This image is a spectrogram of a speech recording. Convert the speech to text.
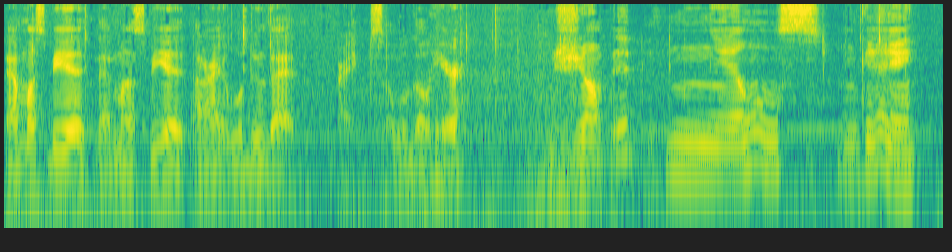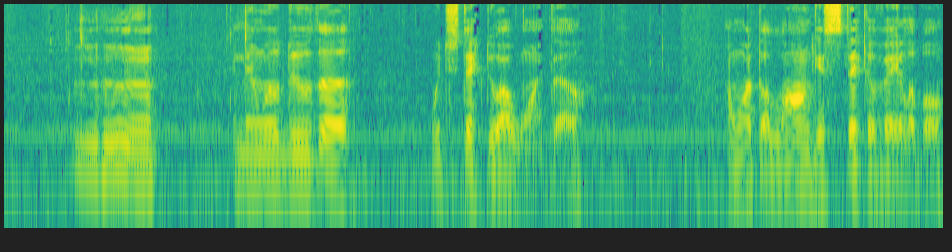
that must be it. That must be it. All right, we'll do that. All right, so we'll go here. Jump it. Yes. Okay. Mm-hmm. And then we'll do the... Which stick do I want, though? I want the longest stick available.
